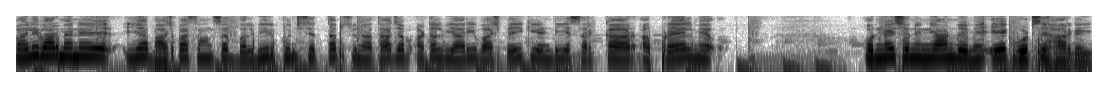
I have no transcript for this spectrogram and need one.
पहली बार मैंने यह भाजपा सांसद बलबीर पुंज से तब सुना था जब अटल बिहारी वाजपेयी की एनडीए सरकार अप्रैल में उन्नीस सौ निन्यानवे में एक वोट से हार गई।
